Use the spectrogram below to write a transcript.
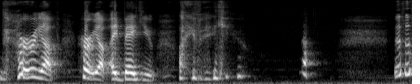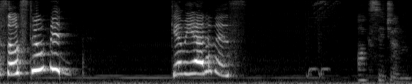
Hurry up! Hurry up! I beg you! I beg you! No! This is so stupid! Get me out of this! Oxygen.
